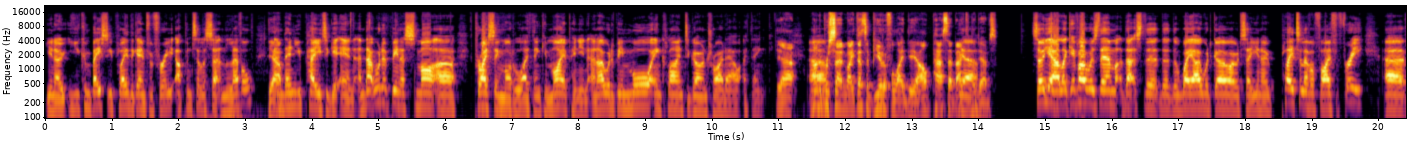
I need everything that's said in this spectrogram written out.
you know, you can basically play the game for free up until a certain level, Yeah. and then you pay to get in. And that would have been a smarter pricing model, I think, in my opinion. And I would have been more inclined to go and try it out, I think. Yeah, um, hundred percent, Mike. That's a beautiful idea. I'll pass that back Yeah. to the devs. So yeah, like if I was them, that's the, the, the way I would go. I would say, you know, play to level five for free. Uh,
